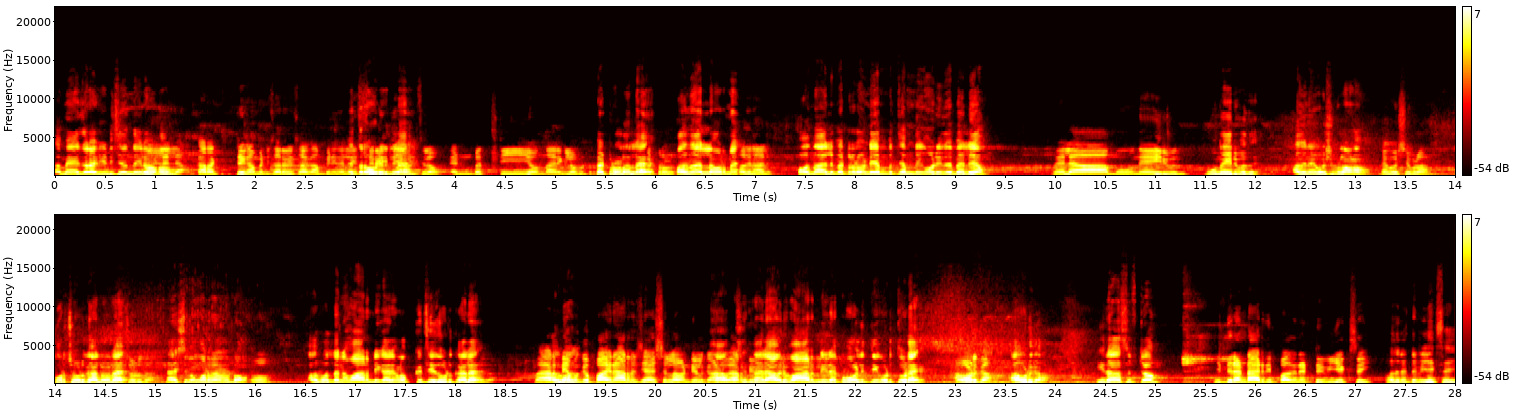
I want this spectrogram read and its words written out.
മേജറായിട്ട് ഇടിച്ച് എന്തെങ്കിലും ഇല്ല കറക്റ്റ് കമ്പനി സർവീസാ കമ്പനി? മനസ്സിലാവും. എൺപത്തി ഒന്നായിരം കിലോമീറ്റർ പെട്രോൾ അല്ലേ പതിനാലല്ലേ പറഞ്ഞേ? പതിനാല്. പതിനാല് കൊണ്ട് എൺപത്തി സംതിങ് ഓടിയത് വിലയോ? വില മൂന്ന് ഇരുപത്. മൂന്ന് ഇരുപത്. അത് നെഗോഷ്യബിൾ ആണോ? നെഗോഷ്യബിൾ ആണ്. കുറച്ച് കൊടുക്കാമല്ലോ അല്ലേ? മാക്സിമം കുറയാണ് കേട്ടോ. അതുപോലെ തന്നെ വാറണ്ടി കാര്യങ്ങളൊക്കെ ചെയ്ത് കൊടുക്കാം അല്ലേ? വാറണ്ടി നമുക്ക് പതിനാറിന് ശേഷമുള്ള വണ്ടികൾക്കാണ് ആ ഒരു വാറണ്ടിയുടെ ക്വാളിറ്റി കൊടുത്തൂടെ? അത് കൊടുക്കാം. അത് കൊടുക്കാം. ഇതാ സ്വിഫ്റ്റോ ഇത് രണ്ടായിരത്തി പതിനെട്ട് വി എക്സ് ഐ പതിനെട്ട് വി എക്സ് ഐ.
